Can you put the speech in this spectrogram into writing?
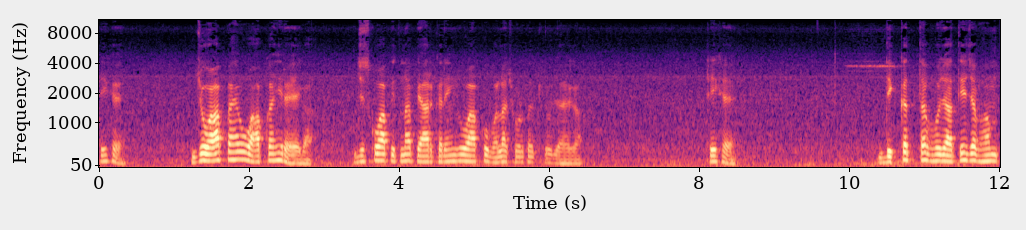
ठीक है? जो आपका है वो आपका ही रहेगा। जिसको आप इतना प्यार करेंगे, वो आपको भला छोड़कर क्यों जाएगा? ठीक है। दिक्कत तब हो जाती है जब हम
